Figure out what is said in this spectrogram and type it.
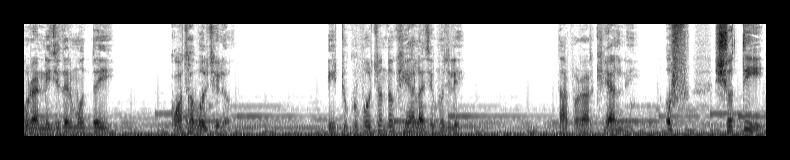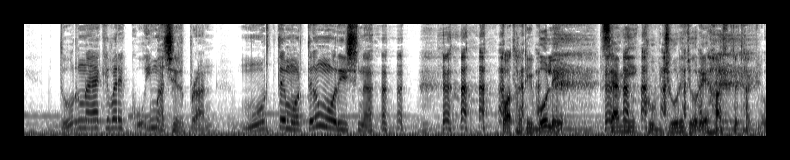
ওরা নিজেদের মধ্যেই কথা বলছিল। এইটুকু পর্যন্ত খেয়াল আছে বুঝলি? তারপর আর খেয়াল নেই। উফ সত্যি? তোর না একেবারে কই মাছের প্রাণ? মরতে মরতেও মরিস না। কথাটি বলে স্যামি খুব জোরে জোরে হাসতে থাকল।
